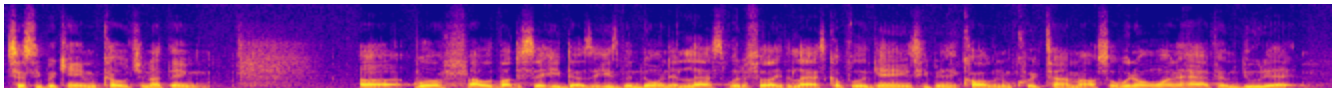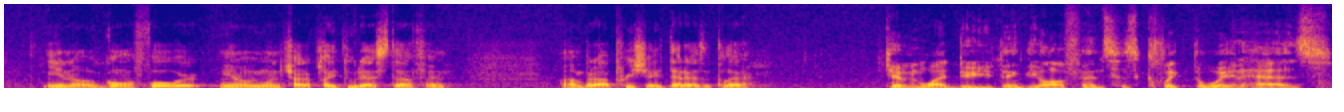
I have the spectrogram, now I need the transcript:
since he became a coach, and I think. Uh, well, I was about to say he does it. He's been doing it less, but I feel like the last couple of games he's been calling them quick timeouts. So we don't want to have him do that, you know, going forward. You know, we want to try to play through that stuff, and um, but I appreciate that as a player. Kevin, why do you think the offense has clicked the way it has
